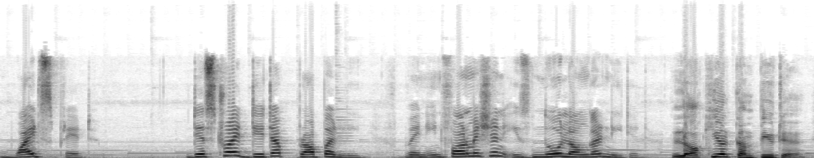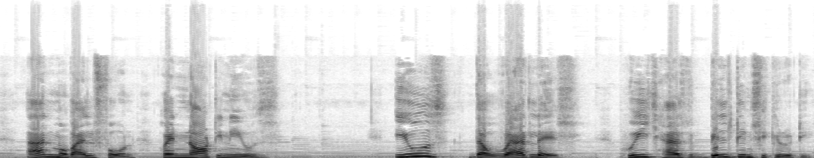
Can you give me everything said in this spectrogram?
widespread. Destroy data properly when information is no longer needed. Lock your computer and mobile phone when not in use. Use the wireless which has built in security.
